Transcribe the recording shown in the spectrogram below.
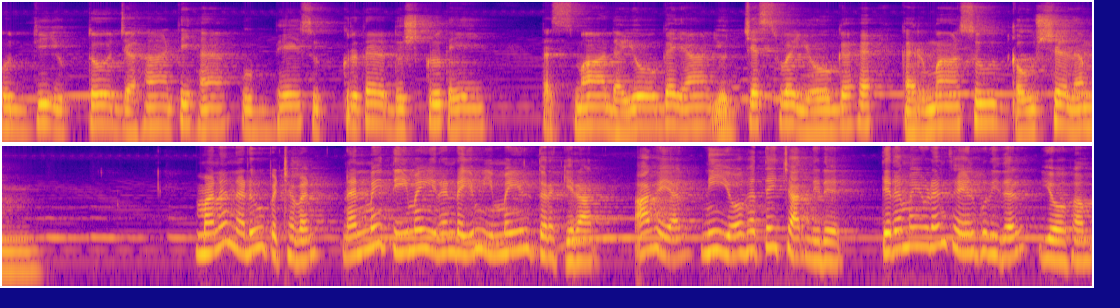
बुद्धियुक्तो जहातिह उभे सुकृतदुष्कृते तस्मादयोगया युज्यस्व योगः कर्मासु कौशलम् மன நடுவு பெற்றவன் நன்மை தீமை இரண்டையும் இம்மையில் துறக்கிறான் ஆகையால் நீ யோகத்தை சார்ந்திடு திறமையுடன் செயல்புரிதல் யோகம்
